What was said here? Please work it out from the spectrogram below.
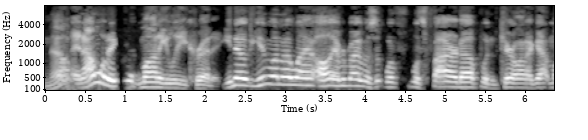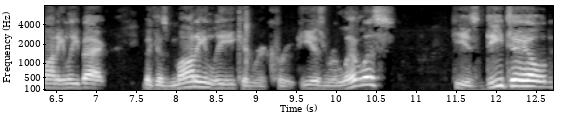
No, And I want to give Monty Lee credit. You know, you want to know why all everybody was, was fired up when Carolina got Monty Lee back because Monty Lee can recruit. He is relentless. He is detailed.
